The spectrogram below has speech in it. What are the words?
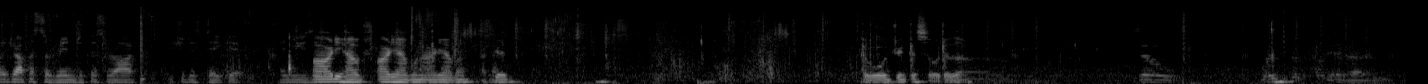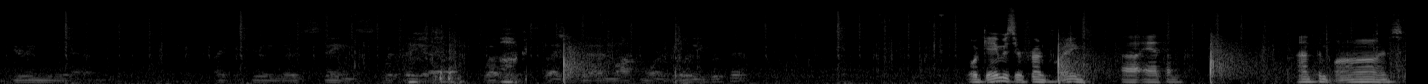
Gonna drop a syringe at this rock. You should just take it and use it. I already have, I already have one. I already have one. Okay. Good. I will drink a soda though. So, what's the point of um, doing the uh, like doing those things with the uh, weapons? Like, does that unlock more abilities with it? What game is your friend playing? Uh, Anthem. Anthem. Ah, I see.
